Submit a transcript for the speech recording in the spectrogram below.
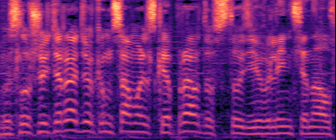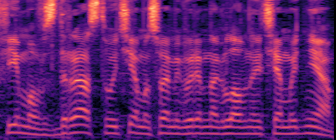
Вы слушаете радио «Комсомольская правда» в студии Валентин Алфимов. Здравствуйте, мы с вами говорим на главные темы дня.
